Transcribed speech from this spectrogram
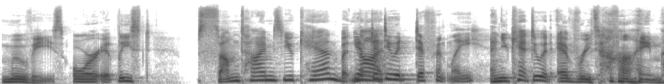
movies, or at least sometimes you can, but you not have to do it differently. and you can't do it every time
